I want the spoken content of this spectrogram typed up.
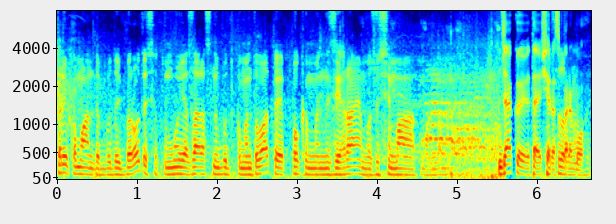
три команди будуть боротися, тому я зараз не буду коментувати, поки ми не зіграємо з усіма командами. Дякую, вітаю ще раз перемогою.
